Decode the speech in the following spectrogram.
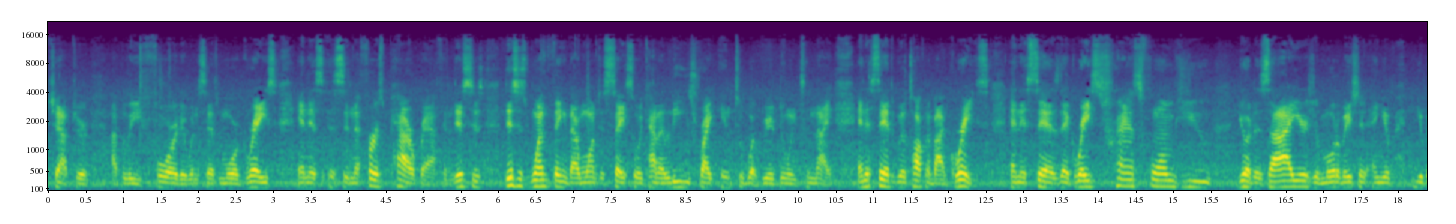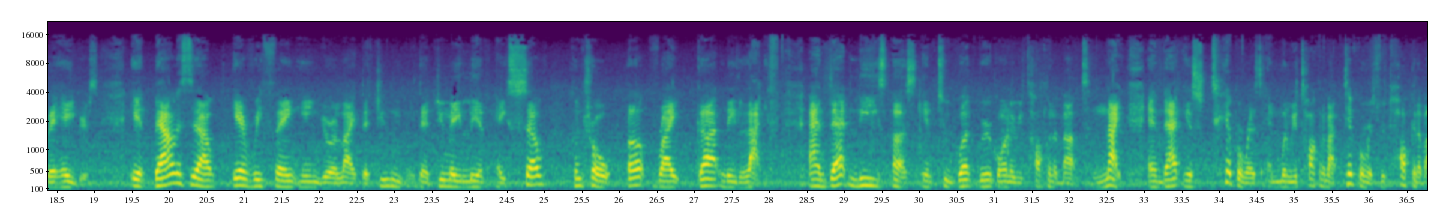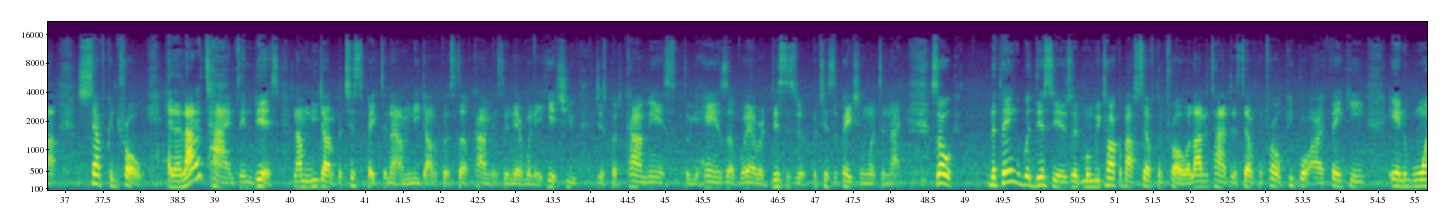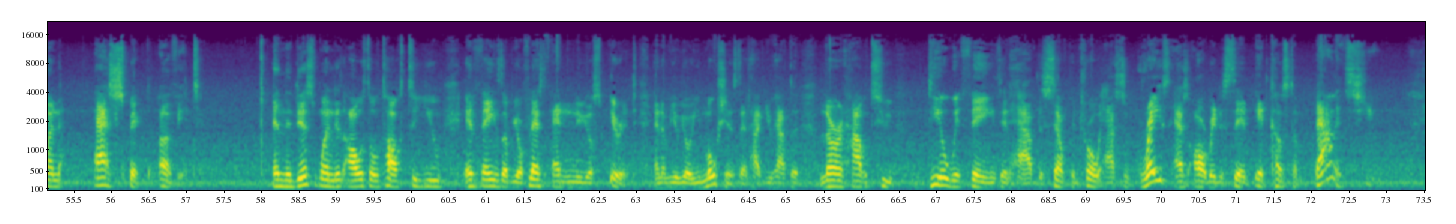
chapter I believe, forward when it says more grace, and it's, it's in the first paragraph. And this is this is one thing that I want to say, so it kind of leads right into what we're doing tonight. And it says we're talking about grace, and it says that grace transforms you, your desires, your motivation, and your your behaviors. It balances out everything in your life that you that you may live a self-controlled, upright, godly life. And that leads us into what we're going to be talking about tonight, and that is temperance. And when we're talking about temperance, we're talking about self control. And a lot of times in this, and I'm gonna need y'all to participate tonight, I'm gonna need y'all to put stuff, comments in there when it hits you. Just put the comments, throw your hands up, whatever. This is a participation one tonight. So the thing with this is that when we talk about self control, a lot of times in self control, people are thinking in one aspect of it. And then this one that also talks to you in things of your flesh and your spirit and of your, your emotions that have you have to learn how to deal with things and have the self control. As grace has already said, it comes to balance you.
